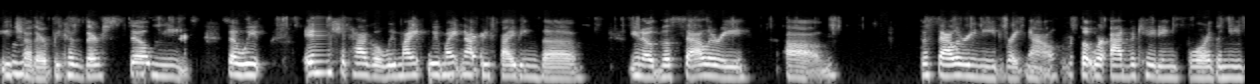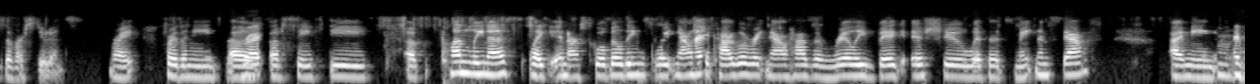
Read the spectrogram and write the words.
each Mhm. other? Because there's still needs. So we in chicago we might we might not be fighting the you know the salary um the salary need right now but we're advocating for the needs of our students right for the needs of, Right. of safety of cleanliness like in our school buildings right now Right. chicago right now has a really big issue with its maintenance staff i mean I've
